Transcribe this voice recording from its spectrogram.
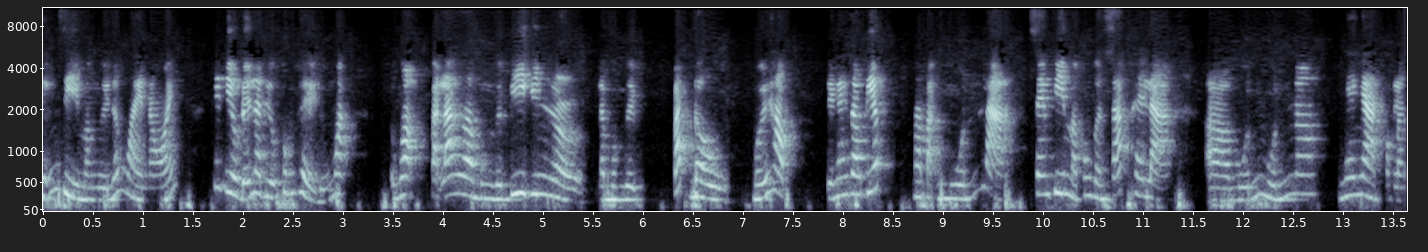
những gì mà người nước ngoài nói. Cái điều đấy là điều không thể đúng không ạ? Đúng không ạ? Bạn đang là một người beginner là một người bắt đầu mới học tiếng anh giao tiếp mà bạn muốn là xem phim mà không cần sắp hay là uh, muốn muốn uh, nghe nhạc hoặc là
